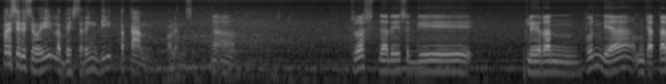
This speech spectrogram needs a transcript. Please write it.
Perseru-serui lebih sering ditekan oleh musuh. Nah, terus dari segi clearance pun dia mencatat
